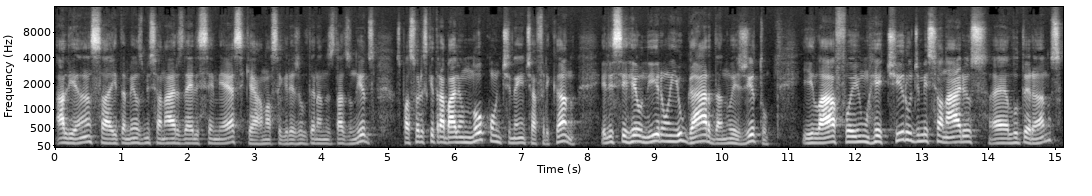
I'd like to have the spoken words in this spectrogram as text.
Aliança e também os missionários da LCMS, que é a nossa igreja luterana nos Estados Unidos, os pastores que trabalham no continente africano, eles se reuniram em Uganda, no Egito, e lá foi um retiro de missionários é, luteranos,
